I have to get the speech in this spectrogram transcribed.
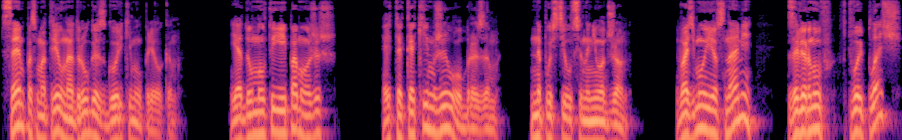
Сэм посмотрел на друга с горьким упреком. «Я думал, ты ей поможешь». «Это каким же образом?» — напустился на него Джон. Возьму ее с нами, завернув в твой плащ?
